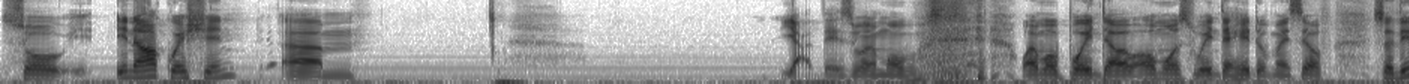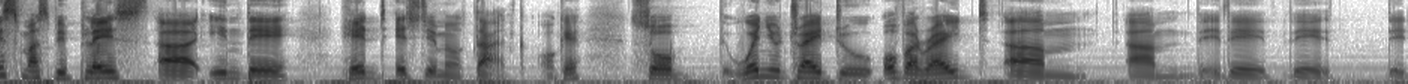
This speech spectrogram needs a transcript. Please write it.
So in our question um, yeah there's one more one more point. I almost went ahead of myself. So this must be placed uh, in the head HTML tag okay? So when you try to override um, um, the, the, the, the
